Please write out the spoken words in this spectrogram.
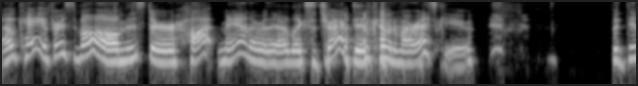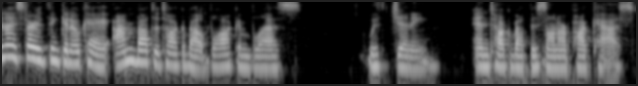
okay. First of all, Mr. Hot Man over there looks attractive coming to my rescue. But then I started thinking, okay, I'm about to talk about block and bless with Jenny and talk about this on our podcast.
